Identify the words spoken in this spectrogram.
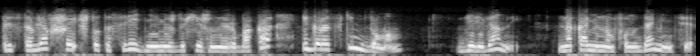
представлявший что-то среднее между хижиной рыбака и городским домом. Деревянный, на каменном фундаменте,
